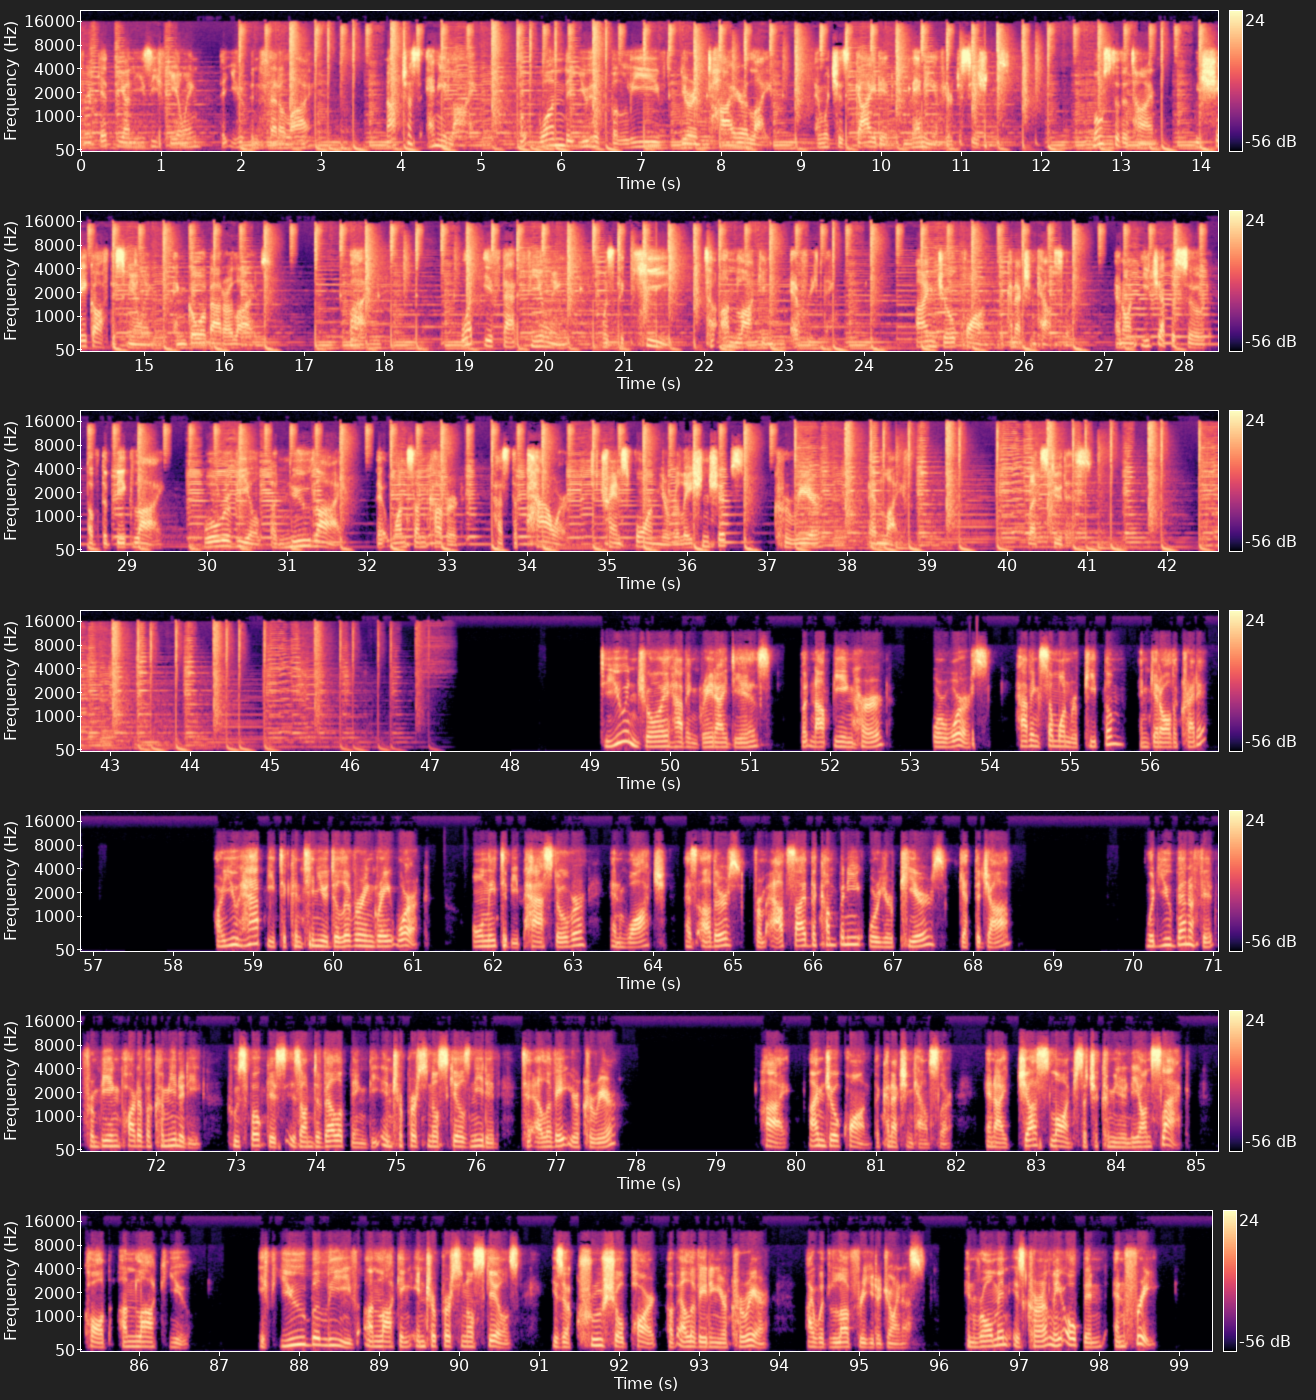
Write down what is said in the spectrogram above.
ever get the uneasy feeling that you've been fed a lie? Not just any lie, but one that you have believed your entire life and which has guided many of your decisions. Most of the time, we shake off this feeling and go about our lives. But what if that feeling was the key to unlocking everything? I'm Joe Kwon, the Connection Counselor, and on each episode of The Big Lie, we'll reveal a new lie that once uncovered has the power to transform your relationships, career, and life. Let's do this. Do you enjoy having great ideas, but not being heard? Or worse, having someone repeat them and get all the credit? Are you happy to continue delivering great work, only to be passed over and watch as others from outside the company or your peers get the job? Would you benefit from being part of a community whose focus is on developing the interpersonal skills needed to elevate your career? Hi, I'm Joe Kwon, the Connection Counselor, and I just launched such a community on Slack called Unlock U. If you believe unlocking interpersonal skills is a crucial part of elevating your career, I would love for you to join us. Enrollment is currently open and free.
